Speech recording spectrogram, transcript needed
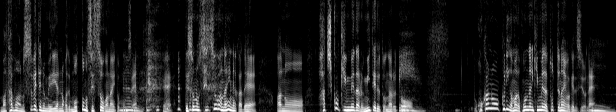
まあ、多分あの全てのメディアの中で最も節操がないと思うんですね。うんええでその節操がない中であの8個金メダル見てるとなると、え他の国がまだこんなに金メダル取ってないわけですよえね。うん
